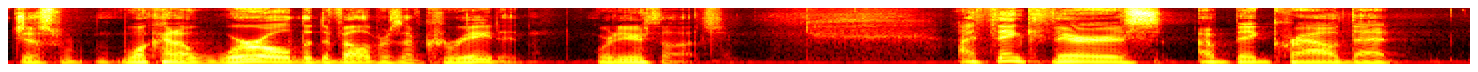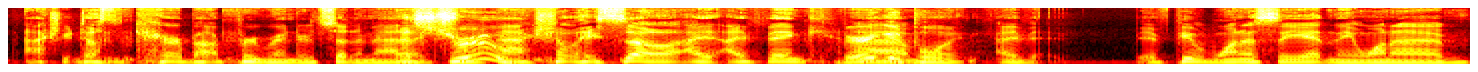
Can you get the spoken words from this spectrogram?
just what kind of world the developers have created. What are your thoughts? I think there's a big crowd that actually doesn't care about pre-rendered cinematics. That's true. Actually, so I, I think very um, good point. I, if people want to see it and they want to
